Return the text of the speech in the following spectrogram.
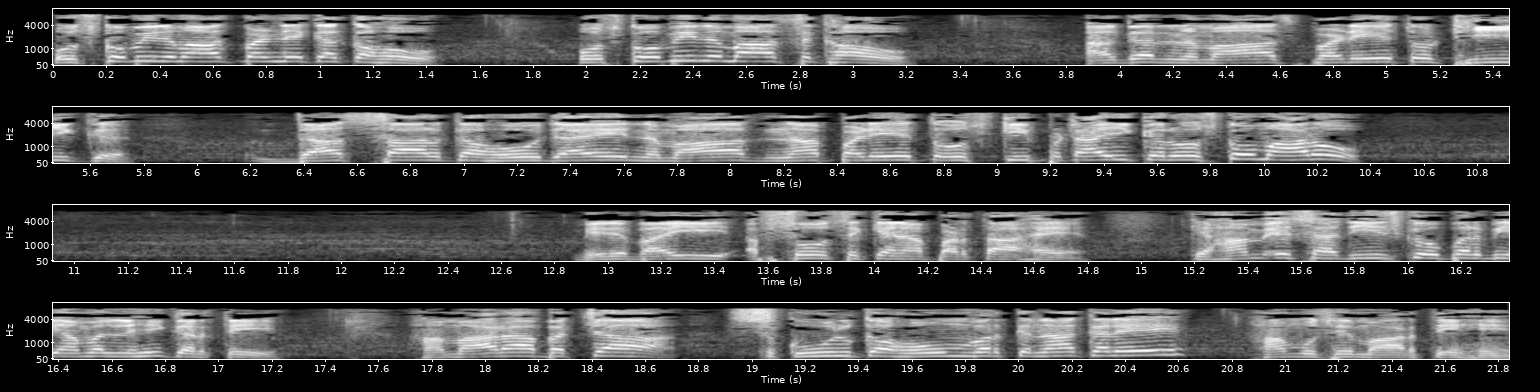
اس کو بھی نماز پڑھنے کا کہو، اس کو بھی نماز سکھاؤ۔ اگر نماز پڑھے تو ٹھیک، دس سال کا ہو جائے، نماز نہ پڑھے تو اس کی پٹائی کرو، اس کو مارو۔ میرے بھائی، افسوس سے کہنا پڑتا ہے کہ ہم اس حدیث کے اوپر بھی عمل نہیں کرتے۔ ہمارا بچہ اسکول کا ہوم ورک نہ کرے، ہم اسے مارتے ہیں۔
